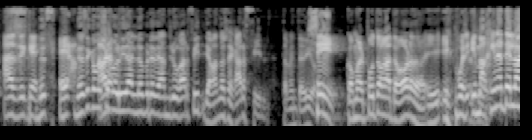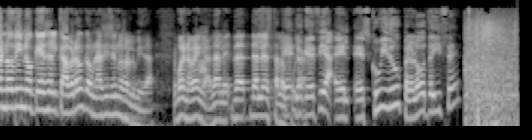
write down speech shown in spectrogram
Así que... No, eh, no sé cómo ahora- se me olvida el nombre de Andrew Garfield llamándose Garfield, también te digo. Sí, como el puto gato gordo. Y, y, pues imagínate lo anodino que es el cabrón que aún así se nos olvida. Bueno, venga, dale, da- dale esta Eh, locura. lo que decía, el Scooby-Doo, pero luego te dice...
